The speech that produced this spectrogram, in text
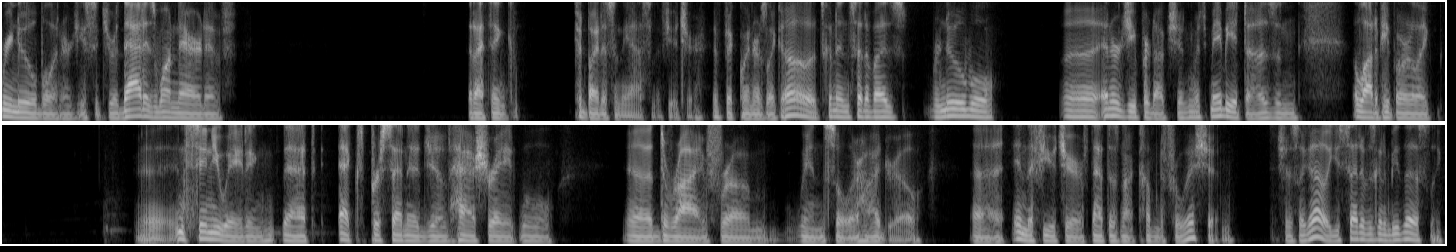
renewable energy secure. That is one narrative that I think could bite us in the ass in the future. If Bitcoiners like, oh, it's going to incentivize renewable uh, energy production, which maybe it does, and a lot of people are like uh, insinuating that X percentage of hash rate will uh, derive from wind, solar, hydro uh, in the future. If that does not come to fruition, it's just like, oh, you said it was going to be this. Like,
